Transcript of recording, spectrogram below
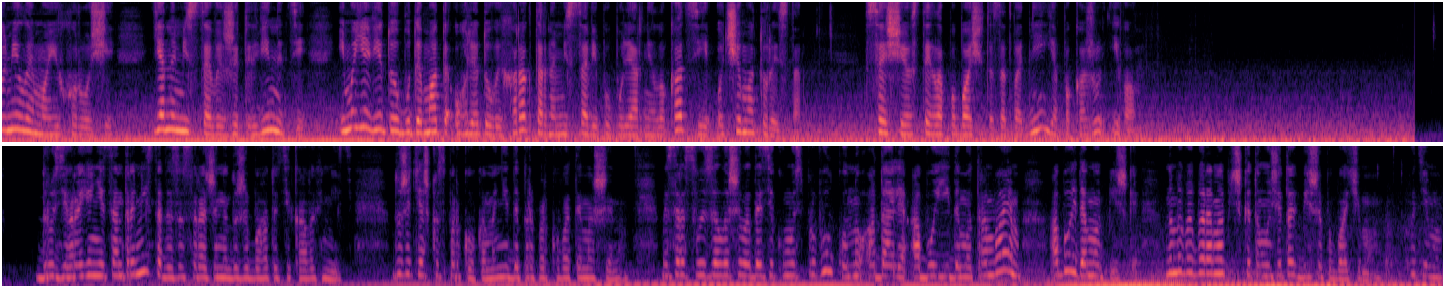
зрозуміли, мої хороші, я не місцевий житель Вінниці, і моє відео буде мати оглядовий характер на місцеві популярні локації очима туриста. Все, що я встигла побачити за два дні, я покажу і вам. Друзі, в районі центра міста, де зосереджено дуже багато цікавих місць, дуже тяжко з парковками, ніде припаркувати машину. Ми зараз свою залишили десь якомусь провулку, ну а далі або їдемо трамваєм, або йдемо пішки. Ну ми виберемо пішки, тому що так більше побачимо. Ходімо.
